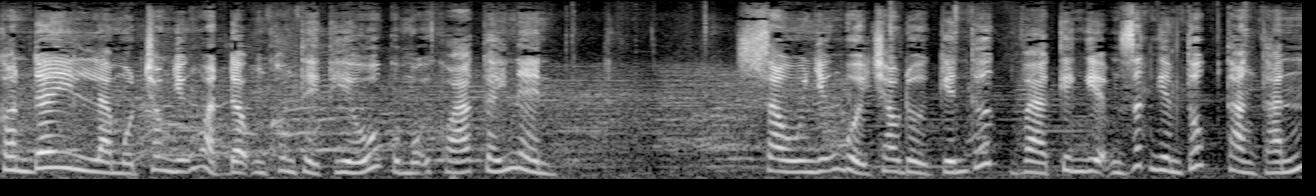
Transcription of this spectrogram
Còn đây là một trong những hoạt động không thể thiếu của mỗi khóa cấy nền. Sau những buổi trao đổi kiến thức và kinh nghiệm rất nghiêm túc, thẳng thắn,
